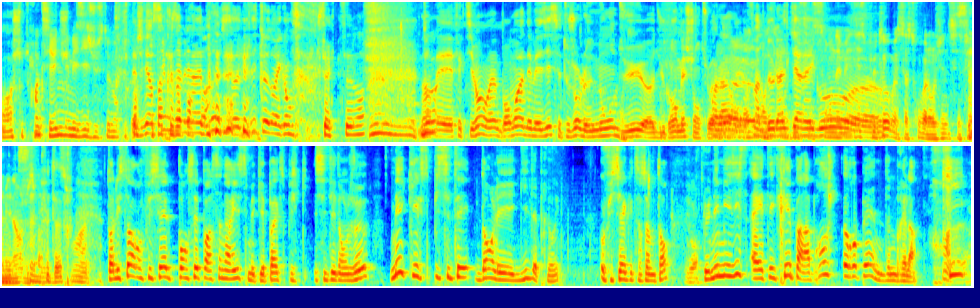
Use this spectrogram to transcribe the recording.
Oh, je Je crois que c'est une Némésis, justement. pense Eh que bien, c'est pas si très vous avez la réponse, euh, dites-le dans les commentaires. Exactement. Non, Donc- mais effectivement, ouais, pour moi, Nemesis, c'est toujours le nom du, euh, du grand méchant, tu vois. Voilà, Euh, enfin, On de l'alter c'est ego. Némésis euh, plutôt, mais ça se trouve à l'origine c'est féminin, je Peut-être. ouais. Dans l'histoire officielle pensée par le scénariste, mais qui n'est pas explicitée dans le jeu, mais qui est explicitée dans les guides, a priori, officiels qui sont en même temps, Bon. le Nemesis a été créé par la branche européenne d'Umbrella, qui là là.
